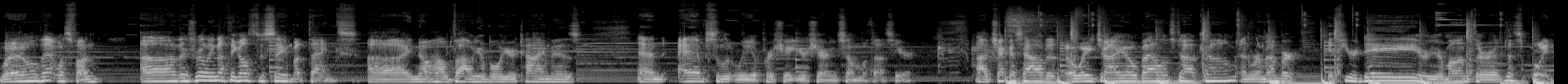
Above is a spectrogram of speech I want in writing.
Well, that was fun. Uh, there's really nothing else to say but thanks. Uh, I know how valuable your time is and absolutely appreciate your sharing some with us here. Uh, check us out at ohiobalance.com. And remember, if your day or your month or at this point,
